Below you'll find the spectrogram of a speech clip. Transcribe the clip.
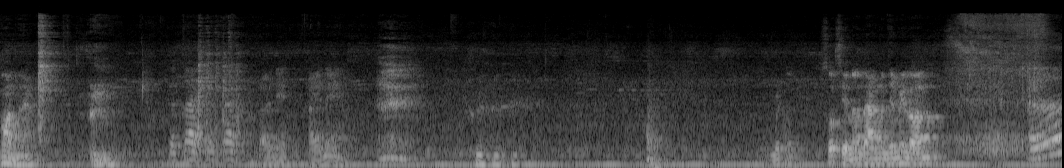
อ่อนนะแล้วก็ไอ้ก็ตายแน่ตายแน่ไม่ต้องโซเสียงดังๆมันจะไม่ร้อน เออ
